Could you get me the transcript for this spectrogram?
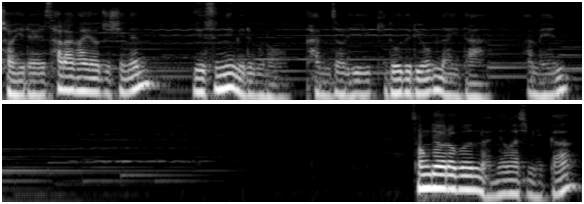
저희를 사랑하여 주시는 예수님 이름으로 간절히 기도드리옵나이다. 아멘. 성도 여러분 안녕하십니까?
